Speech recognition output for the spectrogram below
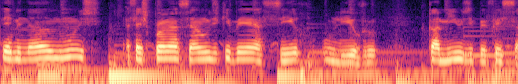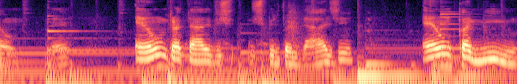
terminamos essa explanação de que vem a ser o livro Caminhos de Perfeição. Né? É um tratado de, de espiritualidade é um caminho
